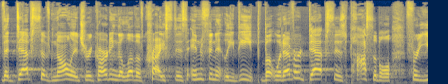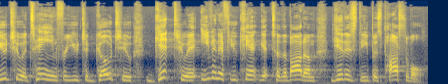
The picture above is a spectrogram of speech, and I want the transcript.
the depths of knowledge regarding the love of Christ is infinitely deep, but whatever depths is possible for you to attain, for you to go to, get to it, even if you can't get to the bottom, get as deep as possible.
